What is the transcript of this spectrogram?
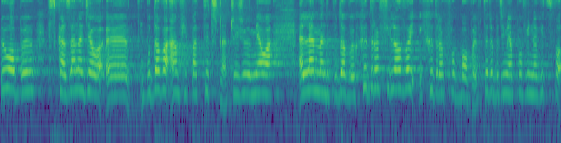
byłoby wskazane działa, e, budowa amfipatyczna, czyli żeby miała element budowy hydrofilowej i hydrofobowej. Wtedy będzie miała powinowactwo,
